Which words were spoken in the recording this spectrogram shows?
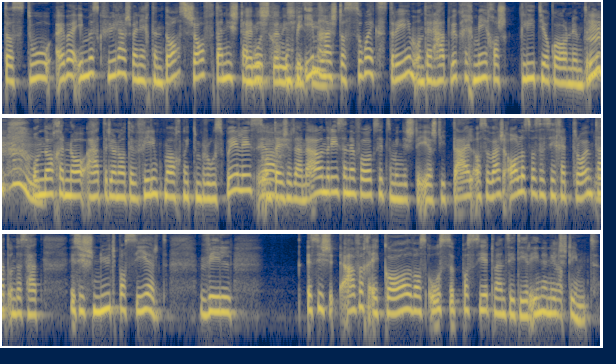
dass du eben immer das Gefühl hast, wenn ich denn das schaffe, dann ist dann, gut. Ist, dann und bei ihm hast du das so extrem und er hat wirklich mehr kannst ja gar nicht mehr drin. Mm -hmm. Und nachher noch, hat er ja noch den Film gemacht mit dem Bruce Willis ja. und der ist ja dann auch ein Riesenerfolg gewesen, zumindest der erste Teil. Also weißt alles, was er sich erträumt ja. hat und es hat, es ist nichts passiert, weil es ist einfach egal, was außen passiert, wenn sie dir innen nicht ja. stimmt.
